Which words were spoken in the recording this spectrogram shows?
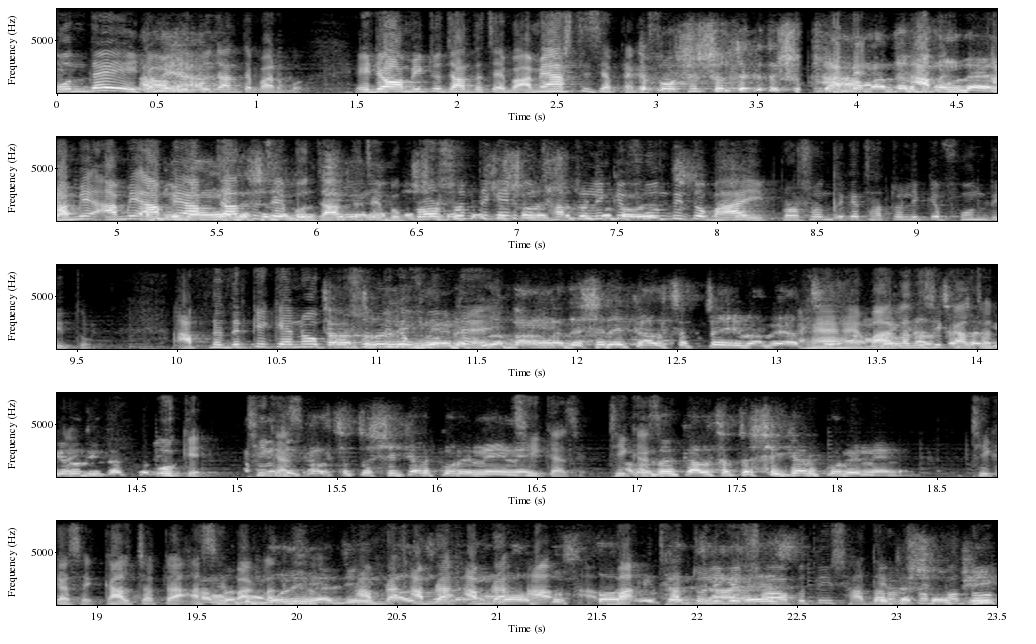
ফোন দেয় এটাও আমি একটু জানতে পারব। এটাও আমি একটু জানতে চাইব। আমি আসতেছি আপনার এটা কাছে। প্রশাসন থেকে তো শুধু আমাদের ফোন দেয়। আমি আমি আমি জানতে চাইব জানতে চাইব। প্রশাসন থেকে তো ছাত্রলীগকে ফোন দিত ভাই। প্রশাসন থেকে ছাত্রলীগকে ফোন দিত। আপনাদেরকে কেন প্রশাসন থেকে ফোন দেয়? বাংলাদেশের কালচারটা এভাবে আছে। হ্যাঁ, হ্যাঁ, বাংলাদেশের করি। Okay, ঠিক আছে। কালচারটা স্বীকার করে নেই ঠিক আছে, ঠিক আছে। কালচারটা স্বীকার করে নেন ঠিক আছে কালচারটা আছে আমরা তো আমরা আমরা ছাত্রলীগের সভাপতি সাধারণ সম্পাদক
